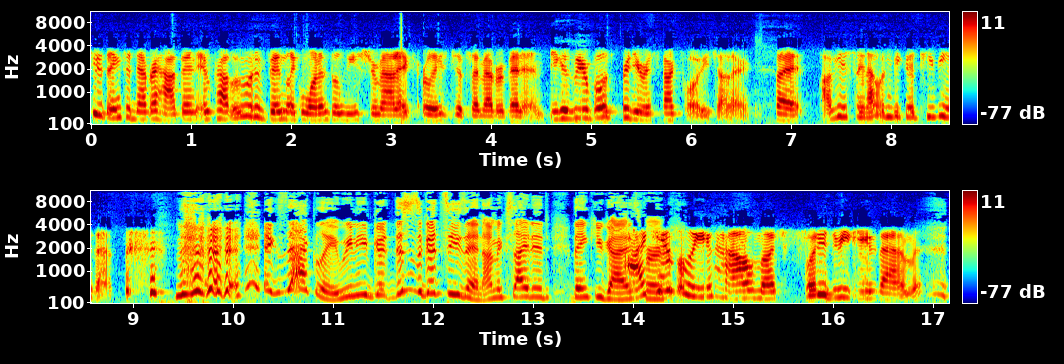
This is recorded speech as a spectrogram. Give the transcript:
two things had never happened, it probably would have been like one of the least dramatic relationships I've ever been in because we were both pretty respectful of each other. But obviously that wouldn't be good TV then. exactly. We need good. This is a good season. I'm excited. Thank you guys I for. can't believe how much footage we gave them.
